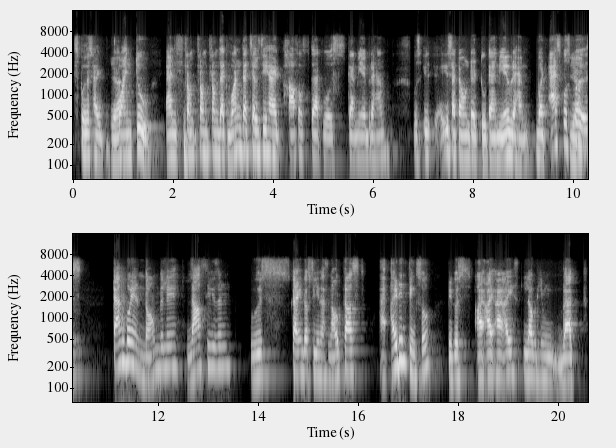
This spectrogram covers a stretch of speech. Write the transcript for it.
Spurs had Yeah. point two, and from from from that one that Chelsea had, half of that was Tammy Abraham, was is accounted to Tammy Abraham. But as for Yeah. Spurs, Tanguy Ndombele last season was kind of seen as an outcast. I, I didn't think so because I, I, I loved him back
